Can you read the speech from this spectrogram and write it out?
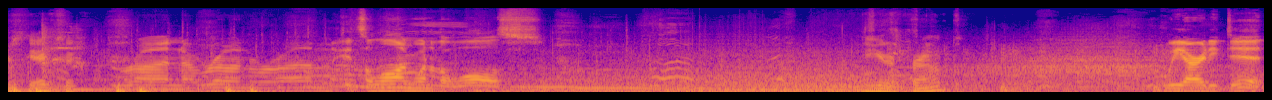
Where's the exit? Run, run, run. It's along one of the walls. You get a prompt? We already did.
